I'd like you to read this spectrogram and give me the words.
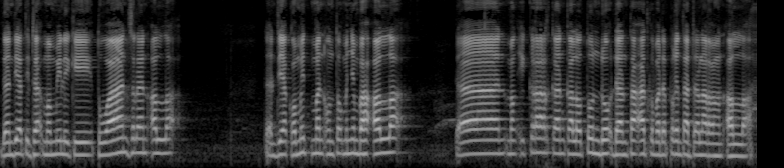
Dan dia tidak memiliki tuan selain Allah. Dan dia komitmen untuk menyembah Allah dan mengikrarkan kalau tunduk dan taat kepada perintah dan larangan Allah.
